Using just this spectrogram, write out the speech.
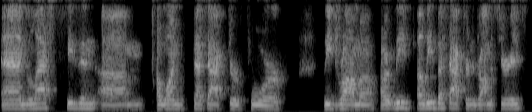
and last season um, I won Best Actor for lead drama or lead a lead Best Actor in a drama series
